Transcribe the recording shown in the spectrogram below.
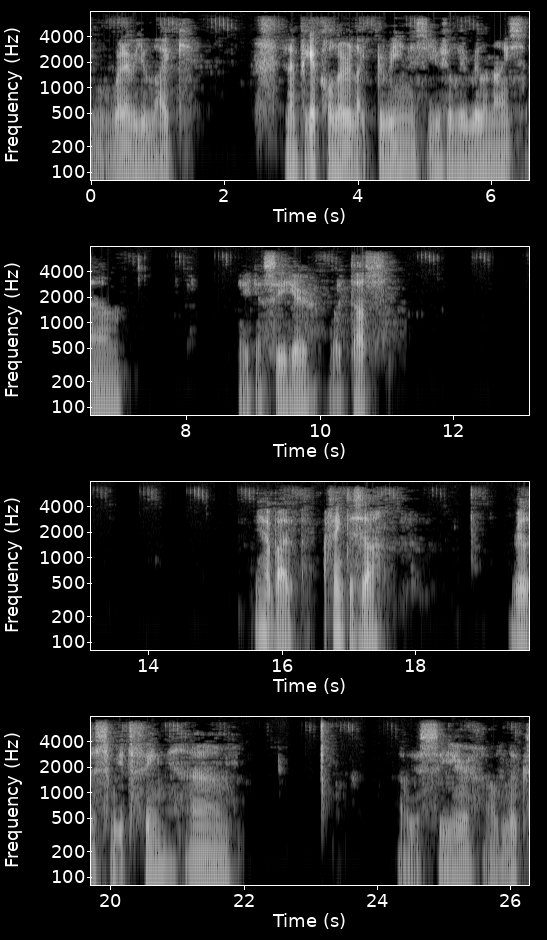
whatever you like. And then pick a color like green is usually really nice. Um, you can see here what it does. Yeah but I think this is a really sweet thing. Um, I'll just see here how it looks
